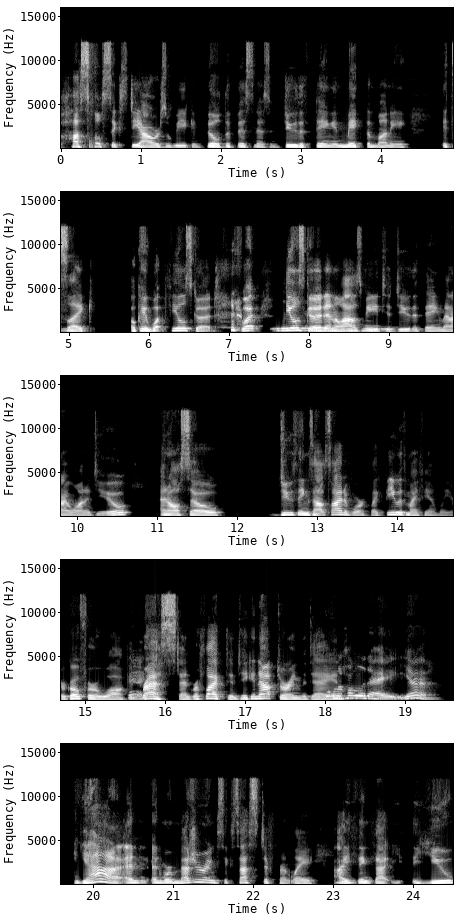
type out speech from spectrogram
hustle 60 hours a week and build the business and do the thing and make the money. It's mm-hmm. like, okay, what feels good? what feels good and allows me to do the thing that I want to do and also do things outside of work, like be with my family or go for a walk yeah. and rest and reflect and take a nap during the day. On a holiday. Yeah. Yeah, and and we're measuring success differently. Mm-hmm. I think that y- you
